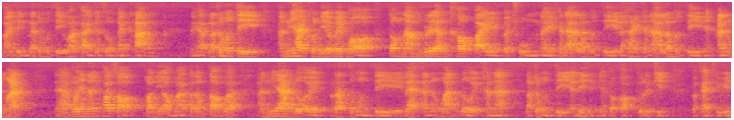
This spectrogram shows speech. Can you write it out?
หมายถึงรัฐมนตรีว่าการกระทรวงการคลัง นะครับรัฐมนตรีอนุญาตคนเดียวไม่พอต้องนำเรื่องเข้าไปประชุมในคณะรัฐมนตรีและให้คณะรัฐมนตรีเนี่ยอนุมัตินะครับเพราะฉะนั้นข้อสอบข้อนี้ออกมาก็ต้องตอบว่าอนุญาตโดยรัฐมนตรี และอนุมัติโดยคณะรัฐมนตรี อันนี้ถึงจะประกอบธุรกิจประกันชีวิต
